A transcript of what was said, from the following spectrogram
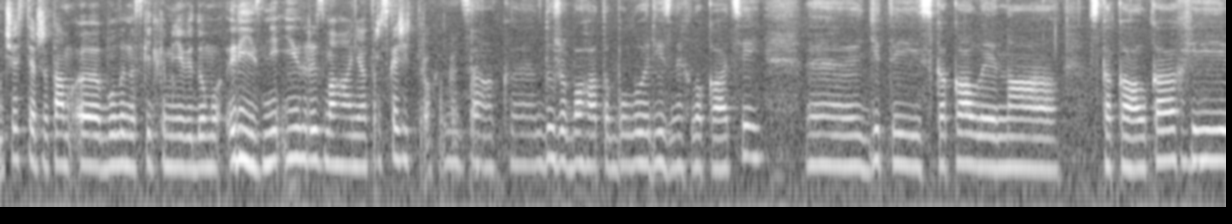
участь? Адже там е, були, наскільки мені відомо, різні ігри, змагання. От розкажіть трохи про це. Так, е, дуже багато було різних локацій. Діти скакали на скакалках і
